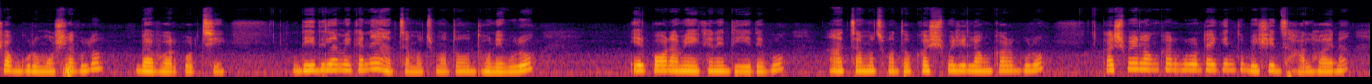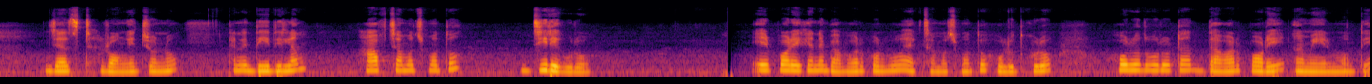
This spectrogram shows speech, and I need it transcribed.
সব গুঁড়ো মশলাগুলো ব্যবহার করছি। দিয়ে দিলাম এখানে আধ চামচ মতো ধনে গুঁড়ো। এরপর আমি এখানে দিয়ে দেব আধ চামচ মতো কাশ্মীরি লঙ্কার গুঁড়ো। কাশ্মীরি লঙ্কার গুঁড়োটাই কিন্তু বেশি ঝাল হয় না, জাস্ট রঙের জন্য। এখানে দিয়ে দিলাম হাফ চামচ মতো জিরে গুঁড়ো। এরপর এখানে ব্যবহার করব এক চামচ মতো হলুদ গুঁড়ো। হলুদ গুঁড়োটা দেওয়ার পরে আমি এর মধ্যে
